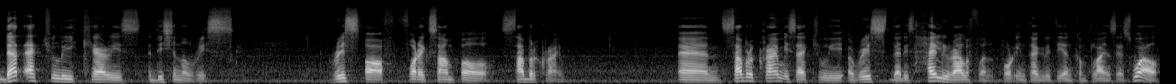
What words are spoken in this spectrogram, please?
that actually carries additional risk. Risk of, for example, cybercrime. And cybercrime is actually a risk that is highly relevant for integrity and compliance as well.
